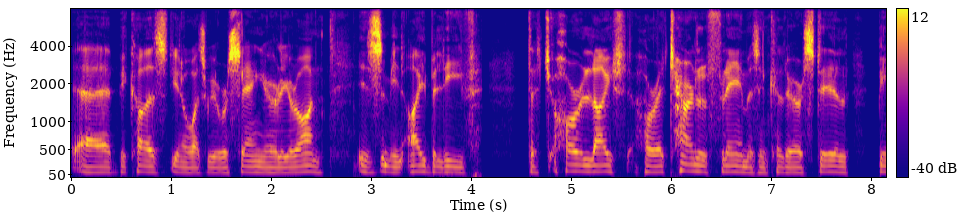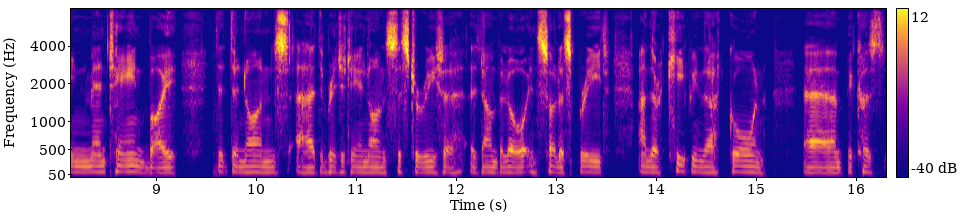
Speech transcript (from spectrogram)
Uh, because, you know, as we were saying earlier on, is, I mean, I believe that her light, her eternal flame is in Kildare still being maintained by the, the nuns, uh, the Brigidine nuns, Sister Rita uh, down below in Solas Bhríde, and they're keeping that going. Um, because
